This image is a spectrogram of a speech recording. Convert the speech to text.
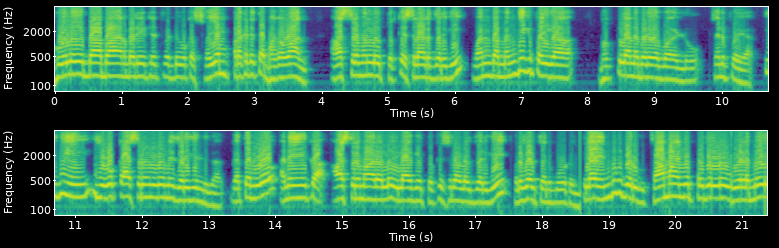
భోలే బాబా అనబడేటటువంటి ఒక స్వయం ప్రకటిత భగవాన్ ఆశ్రమంలో తొక్కేసలాడ జరిగి వంద మందికి పైగా భక్తులు అనబడే వాళ్ళు చనిపోయారు. ఇది ఈ ఒక్క ఆశ్రమంలోనే జరిగింది కాదు. గతంలో అనేక ఆశ్రమాలలో ఇలాగే తొక్కిసలాడలు జరిగి ప్రజలు చనిపోవటం. ఇలా ఎందుకు జరుగుతుంది? సామాన్య ప్రజల్లో వీళ్ళ మీద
